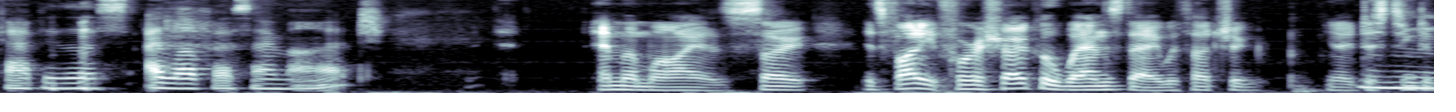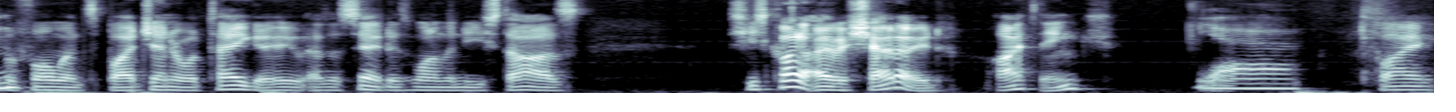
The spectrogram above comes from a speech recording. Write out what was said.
fabulous. I love her so much. Emma Myers. So it's funny for a show called Wednesday with such a you know distinctive Mhm. performance by Jenna Ortega, who, as I said, is one of the new stars. She's kind of overshadowed, I think, Yeah. by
